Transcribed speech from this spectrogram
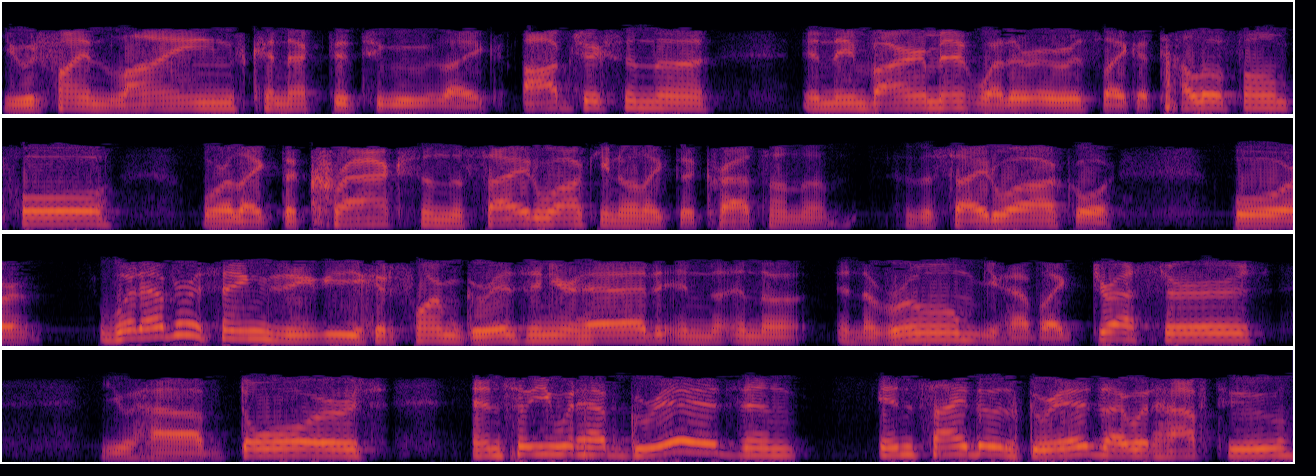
you would find lines connected to like objects in the in the environment, whether it was like a telephone pole or like the cracks in the sidewalk, you know, like the cracks on the the sidewalk or or whatever things you, you could form grids in your head in the in the in the room you have like dressers you have doors and so you would have grids and inside those grids i would have to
